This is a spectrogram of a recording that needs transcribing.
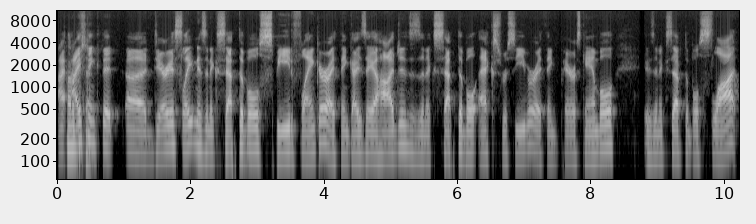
I, I think that uh, Darius Slayton is an acceptable speed flanker. I think Isaiah Hodgins is an acceptable X receiver. I think Parris Campbell is an acceptable slot.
